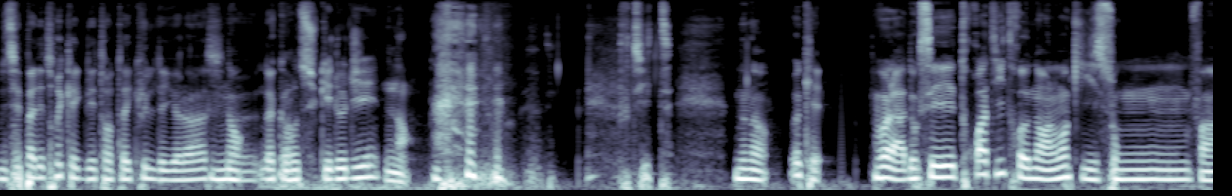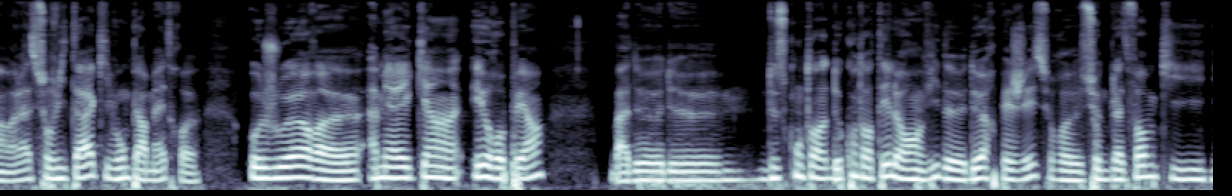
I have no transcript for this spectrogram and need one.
Mais c'est pas des trucs avec des tentacules dégueulasses. Non. euh, D'accord. Kurotsuki Doji Non. tout de suite. Non non. Ok. Voilà, donc c'est trois titres normalement qui sont enfin voilà sur Vita qui vont permettre euh, aux joueurs euh, américains et européens bah, de, de, de se content- de contenter leur envie de, de RPG sur, sur une plateforme qui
